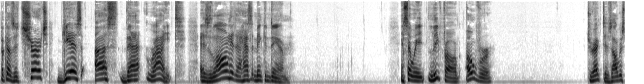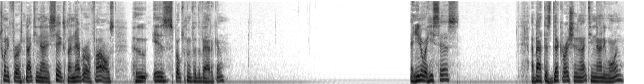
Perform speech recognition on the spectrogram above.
because the church gives us that right as long as it hasn't been condemned." And so we leapfrog over directives August 21st, 1996, by Navarro-Valls, who is spokesman for the Vatican. And you know what he says about this declaration in 1991?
